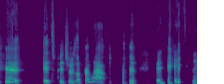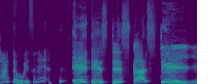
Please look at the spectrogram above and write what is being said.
it's pictures of her lap. It, it's bad though, isn't it? It is disgusting.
